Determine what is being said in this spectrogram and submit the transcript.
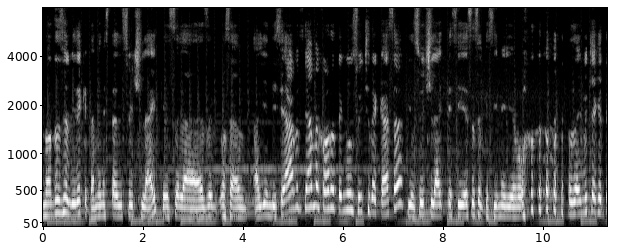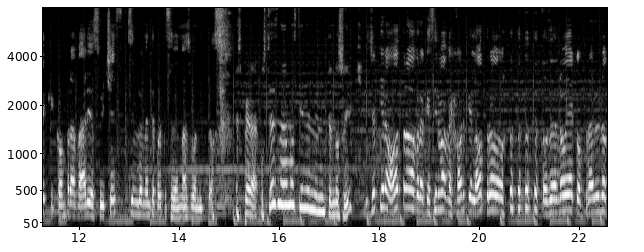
no se olvide que también está el Switch Lite, que es la, o sea, alguien dice, ah, pues ya mejor tengo un Switch de casa y el Switch Lite que sí, ese es el que sí me llevo. o sea, hay mucha gente que compra varios Switches simplemente porque se ven más bonitos. Espera, ¿ustedes nada más tienen un Nintendo Switch? Yo quiero otro, pero que sirva mejor que el otro. o sea, no voy a comprar uno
